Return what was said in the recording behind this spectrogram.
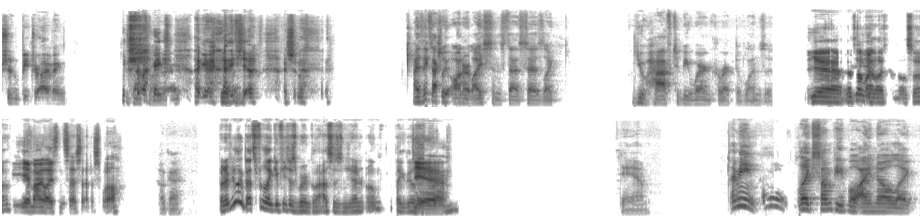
shouldn't be driving. Definitely, like, right? like, Yeah. yeah, I shouldn't. I think it's actually on our license that says like you have to be wearing corrective lenses. Yeah, that's on my yeah, license also. Yeah, my license says that as well. Okay. But I feel like that's for like if you just wear glasses in general. Like they'll just put Yeah. Damn. I mean, like some people I know, like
